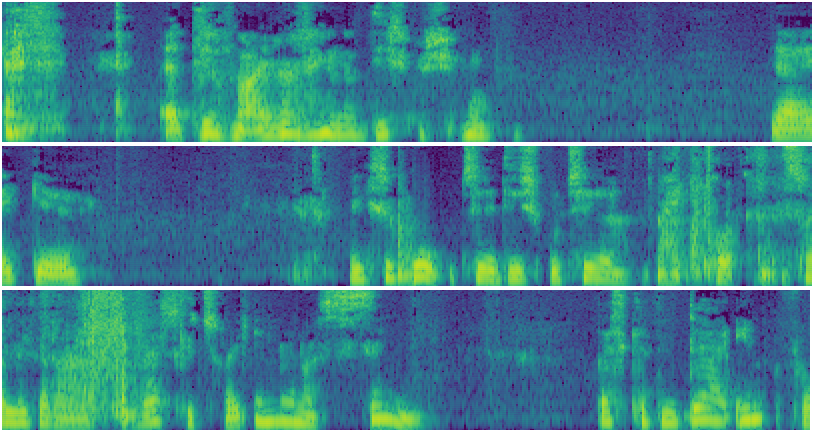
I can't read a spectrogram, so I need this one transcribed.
at, at det er mig, der vinder diskussionen. Jeg er ikke, øh, ikke så god til at diskutere. Nej, prøv, så ligger der vasketøj ind under sengen. Hvad skal det der ind for?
